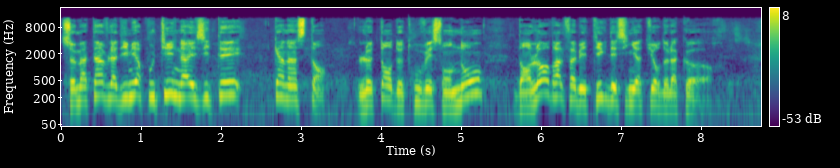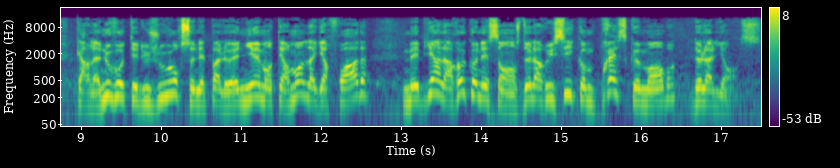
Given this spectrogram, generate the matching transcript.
Ce matin, Vladimir Poutine n'a hésité qu'un instant, le temps de trouver son nom dans l'ordre alphabétique des signatures de l'accord. Car la nouveauté du jour, ce n'est pas le énième enterrement de la guerre froide, mais bien la reconnaissance de la Russie comme presque membre de l'Alliance.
